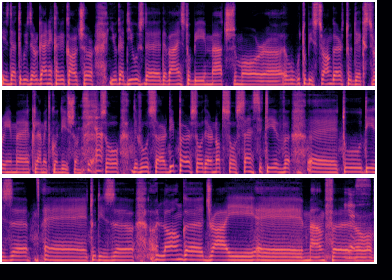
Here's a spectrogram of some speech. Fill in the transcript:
is that with the organic agriculture, you get used the, the vines to be much more, uh, to be stronger to the extreme uh, climate condition. Yeah. So the roots are deeper, so they're not so sensitive uh, to this uh, uh, to this uh, long uh, dry uh, month uh, Yes. of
